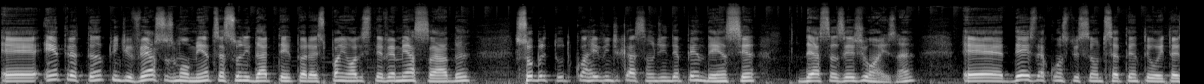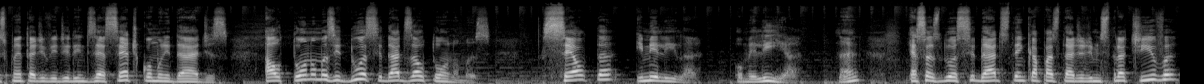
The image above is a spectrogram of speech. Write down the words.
É, entretanto, em diversos momentos, essa unidade territorial espanhola esteve ameaçada, sobretudo com a reivindicação de independência dessas regiões. Né? É, desde a Constituição de 78, a Espanha está dividida em 17 comunidades autônomas e duas cidades autônomas. Celta e Melilla, ou Melia. Né? Essas duas cidades têm capacidade administrativa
